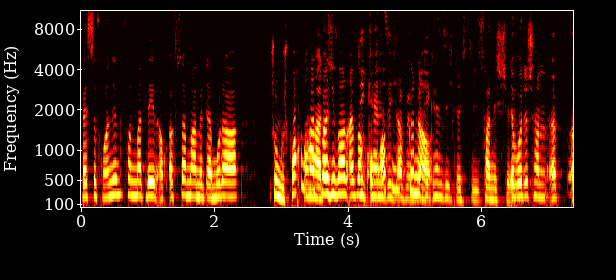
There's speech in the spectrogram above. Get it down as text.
beste Freundin von Madeleine auch öfter mal mit der Mutter schon gesprochen hat, weil die waren einfach die auch kennen offen. sich auf jeden genau. Fall, die kennen sich richtig. Fand ich schön. Da wurde schon öf äh,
